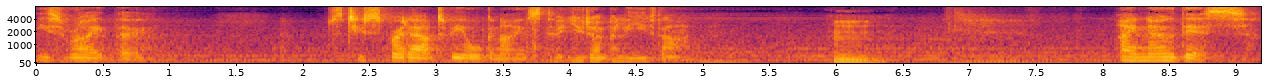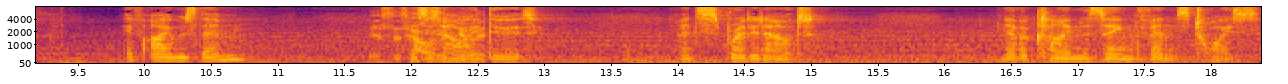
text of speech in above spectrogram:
He's right, though. It's too spread out to be organized. But you don't believe that. Hmm. I know this. If I was them, This is how this is I how would do I'd it. do it. I'd spread it out. Never climb the same fence twice.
